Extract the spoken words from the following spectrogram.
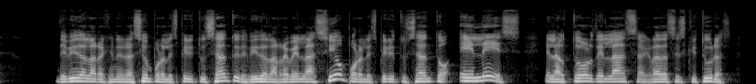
Debido a la regeneración por el Espíritu Santo y debido a la revelación por el Espíritu Santo, Él es el autor de las Sagradas Escrituras.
